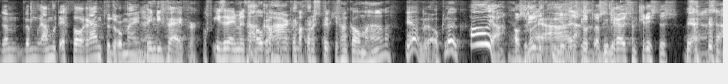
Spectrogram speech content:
dan, dan moet, hij moet echt wel ruimte eromheen. In die vijver. Of iedereen met een Ja, open kan. haard mag er een stukje van komen halen. Ja, dat is ook leuk. Oh ja, als reliquie. Nou ja, als, ja, het kruis van Christus. Ja. Ja.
